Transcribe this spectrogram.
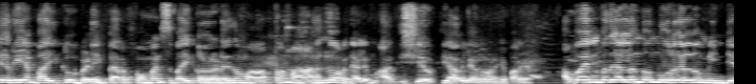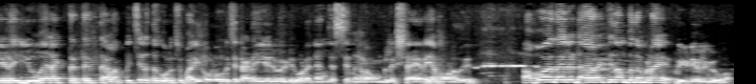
ചെറിയ ബൈക്ക് വിപണി പെർഫോമൻസ് ബൈക്കുകളുടേത് മാത്രമാണെന്ന് പറഞ്ഞാലും അതിശയോക്തിയാവില്ല എന്ന് വേണമെങ്കിൽ പറയാം. അപ്പൊ എൺപതുകളിലും തൊണ്ണൂറുകളിലും ഇന്ത്യയുടെ യുവ രക്തത്തെ തിളപ്പിച്ചെടുത്ത കുറച്ച് ബൈക്കുകളെ കുറിച്ചിട്ടാണ് ഈ ഒരു വീഡിയോ കൂടെ ഞാൻ ജസ്റ്റ് നിങ്ങളുടെ മുമ്പിൽ ഷെയർ ചെയ്യാൻ പോണത്. അപ്പോൾ എന്തായാലും ഡയറക്റ്റ് നമുക്ക് നമ്മുടെ വീഡിയോയിലേക്ക് പോവാം.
